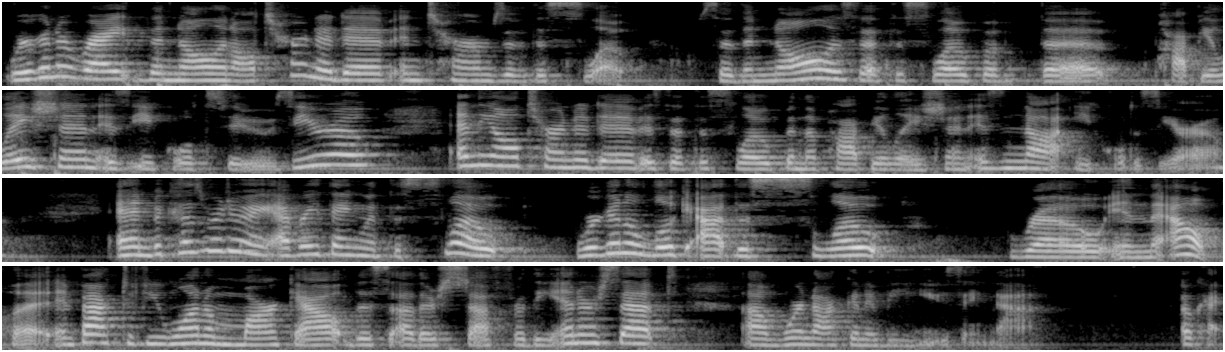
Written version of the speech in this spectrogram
we're going to write the null and alternative in terms of the slope. So the null is that the slope of the population is equal to zero, and the alternative is that the slope in the population is not equal to zero. And because we're doing everything with the slope, we're going to look at the slope row in the output. In fact, if you want to mark out this other stuff for the intercept, um, we're not going to be using that. Okay,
